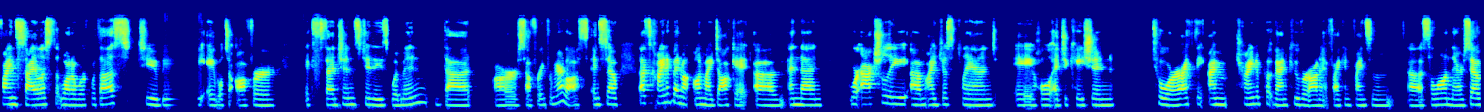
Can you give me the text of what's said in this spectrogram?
find stylists that want to work with us to be, be able to offer extensions to these women that are suffering from hair loss. And so that's kind of been on my docket. Um, and then we're actually, um, I just planned a whole education tour. I think I'm trying to put Vancouver on it if I can find some uh, salon there. So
